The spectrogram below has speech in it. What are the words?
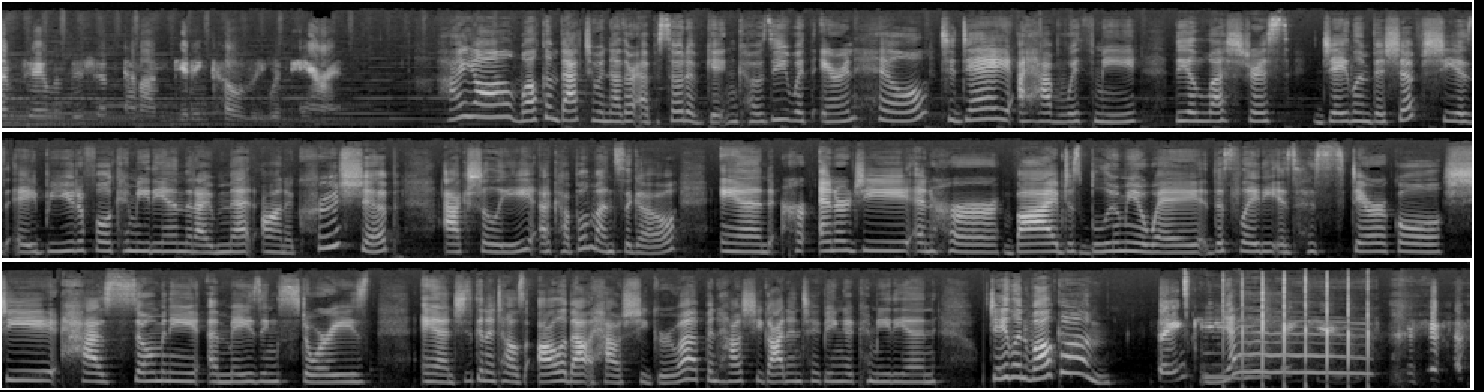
I'm Jalen Bishop, and I'm getting cozy with Erin. Hi, y'all. Welcome back to another episode of Getting Cozy with Erin Hill. Today, I have with me the illustrious Jalen Bishop. She is a beautiful comedian that I met on a cruise ship actually a couple months ago. And her energy and her vibe just blew me away. This lady is hysterical. She has so many amazing stories. And she's going to tell us all about how she grew up and how she got into being a comedian. Jalen, welcome. Thank you. Yay! Thank you.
